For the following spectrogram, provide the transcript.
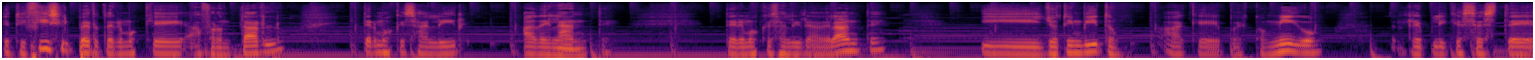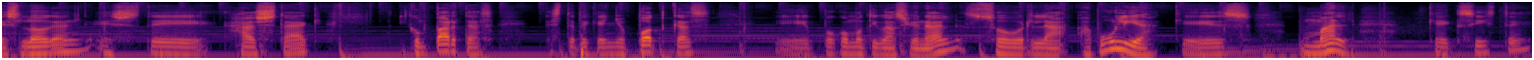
es difícil, pero tenemos que afrontarlo tenemos que salir adelante. Tenemos que salir adelante y yo te invito a que pues conmigo repliques este eslogan, este hashtag y compartas este pequeño podcast eh, poco motivacional sobre la abulia, que es un mal que existe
